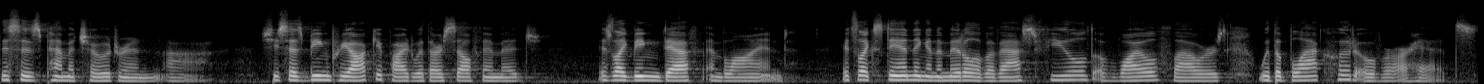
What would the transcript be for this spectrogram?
This is Pema Chodron. Uh, she says, being preoccupied with our self image is like being deaf and blind. It's like standing in the middle of a vast field of wildflowers with a black hood over our heads.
